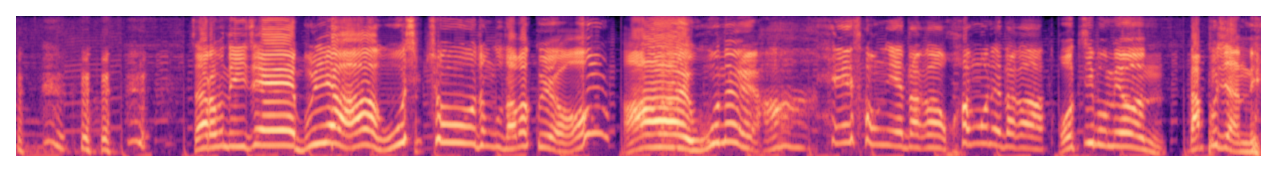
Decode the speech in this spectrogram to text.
자, 여러분들 이제 물약 50초 정도 남았고요. 아, 오늘 아, 해성에다가 황혼에다가 어찌 보면 나쁘지 않네요.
